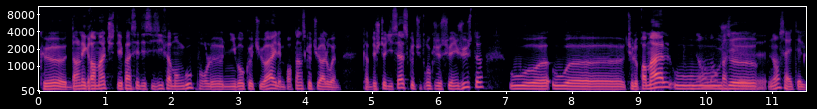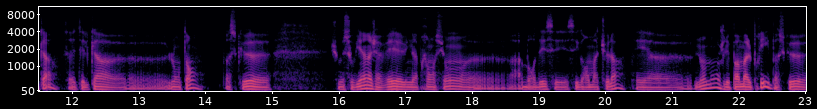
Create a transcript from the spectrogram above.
que dans les grands matchs, tu n'es pas assez décisif à mon goût pour le niveau que tu as et l'importance que tu as à l'OM. Quand je te dis ça, est-ce que tu trouves que je suis injuste ou, euh, ou euh, tu le prends mal ou Non, non, parce je... que- non, ça a été le cas. Ça a été le cas euh, longtemps. Parce que euh, je me souviens, j'avais une appréhension euh, à aborder ces, ces grands matchs-là. Et euh, non, non, je l'ai pas mal pris parce que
